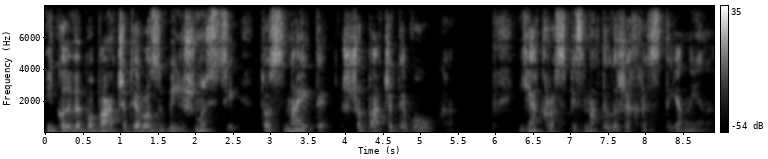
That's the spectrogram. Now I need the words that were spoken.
І коли ви побачите розбіжності, то знайте, що бачите вовка. Як розпізнати лжехристиянина?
